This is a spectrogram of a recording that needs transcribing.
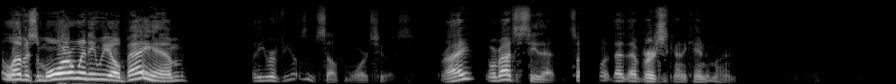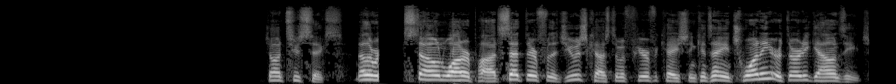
will love us more when we obey him, but he reveals himself more to us, right? We're about to see that. So that, that verse kind of came to mind. John 2 6. In other words, stone water pots set there for the Jewish custom of purification containing 20 or 30 gallons each.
